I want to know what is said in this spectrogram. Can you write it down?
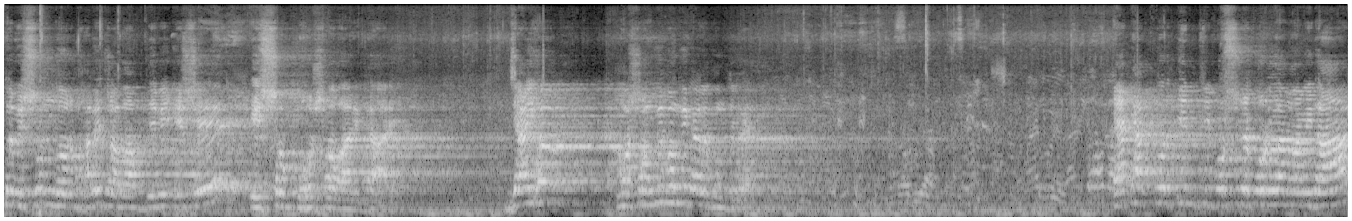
তুমি সুন্দরভাবে জবাব দেবে এসে এই সভ্য সবার গায়ে। যাই হোক, আমার সঙ্গী ভঙ্গিকার বলতে পারে একাত্তর তিনটি প্রশ্ন করলাম আমি গান।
